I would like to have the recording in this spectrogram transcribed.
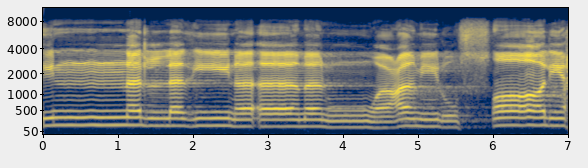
إن الذين آمنوا وعملوا الصالحات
